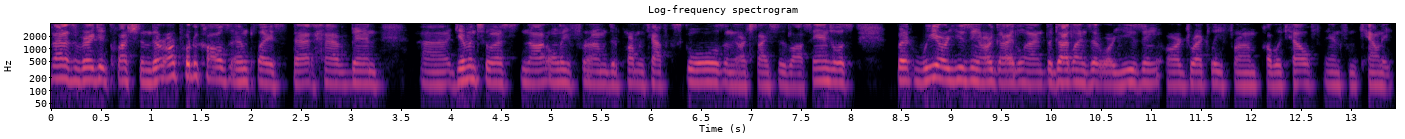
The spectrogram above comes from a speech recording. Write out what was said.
that is a very good question. There are protocols in place that have been uh, given to us not only from the Department of Catholic Schools and the Archdiocese of Los Angeles, but we are using our guidelines. The guidelines that we're using are directly from public health and from county.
